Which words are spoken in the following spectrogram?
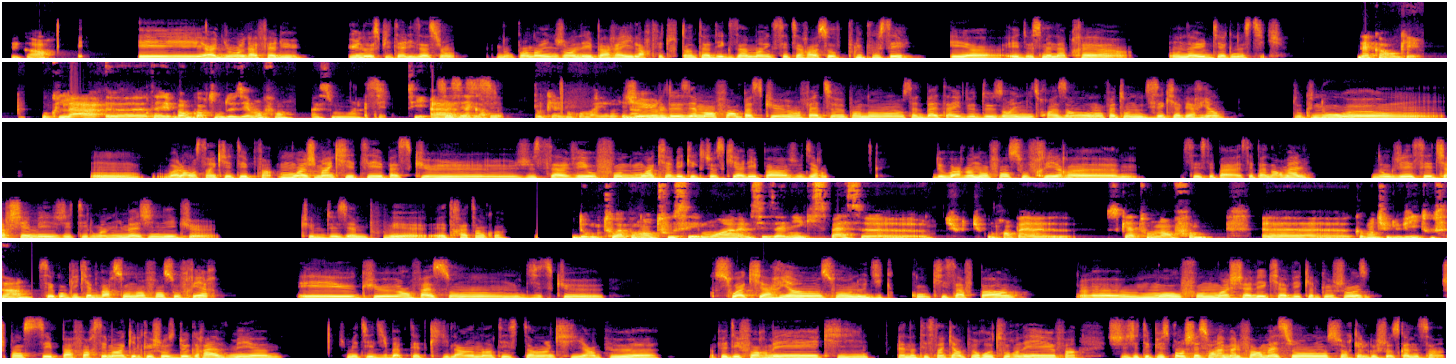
D'accord. Et à Lyon, il a fallu une hospitalisation. Donc pendant une journée, pareil, il a refait tout un tas d'examens, etc., sauf plus poussé. Et, euh, et deux semaines après, on a eu le diagnostic. D'accord, ok. Donc là, euh, tu n'avais pas encore ton deuxième enfant à ce moment-là Si. Si, ah, d'accord. Ok, donc on va y revenir. J'ai eu le deuxième enfant parce que, en fait, euh, pendant cette bataille de deux ans et demi, trois ans, en fait, on nous disait qu'il n'y avait rien. Donc nous, euh, on, voilà, on s'inquiétait. Enfin, moi, je m'inquiétais parce que je savais au fond de moi qu'il y avait quelque chose qui allait pas. Je veux dire, de voir un enfant souffrir, c'est c'est pas c'est pas normal. Donc j'ai essayé de chercher, mais j'étais loin de m'imaginer que que le deuxième pouvait être atteint quoi. Donc toi, pendant tous ces mois, même ces années qui se passent, euh, tu, tu comprends pas euh, ce qu'a ton enfant. Euh, comment tu le vis tout ça? C'est compliqué de voir son enfant souffrir et que en face on nous dise que soit qu'il y a rien, soit on nous dit qu'ils savent pas. Euh, moi, au fond de moi, je savais qu'il y avait quelque chose. Je pensais pas forcément à quelque chose de grave, mais euh, je m'étais dit bah peut-être qu'il a un intestin qui est un peu euh, un peu déformé, qui un intestin qui est un peu retourné. Enfin, j'étais plus penchée sur la malformation, sur quelque chose comme ça.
